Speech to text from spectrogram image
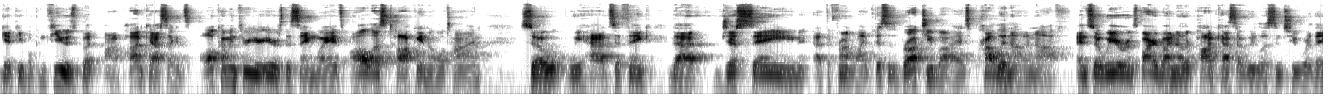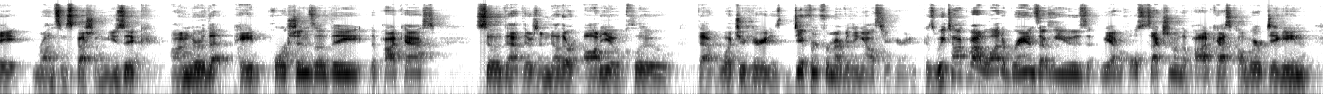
get people confused. But on a podcast, like it's all coming through your ears the same way. It's all us talking the whole time. So we had to think that just saying at the front, like, this is brought to you by, is probably not enough. And so we were inspired by another podcast that we listened to where they run some special music under the paid portions of the, the podcast so that there's another audio clue that what you're hearing is different from everything else you're hearing. Because we talk about a lot of brands that we use. We have a whole section on the podcast called We're Digging,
